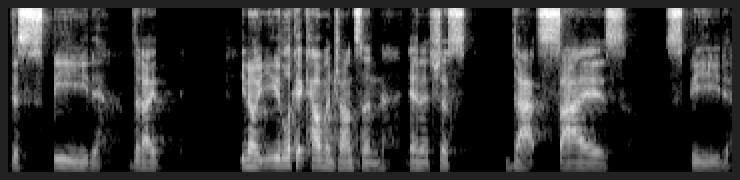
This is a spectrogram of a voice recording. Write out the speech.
the speed that I, you know, you look at Calvin Johnson and it's just that size, speed,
